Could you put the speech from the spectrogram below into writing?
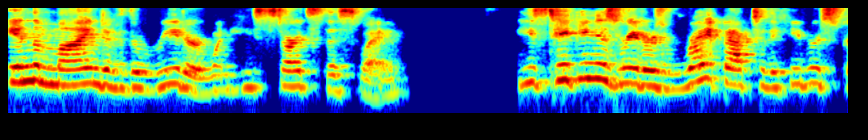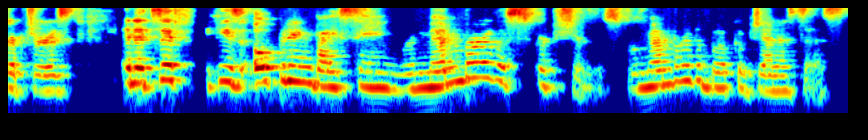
in the mind of the reader when he starts this way. He's taking his readers right back to the Hebrew scriptures and it's if he's opening by saying, Remember the scriptures, remember the book of Genesis.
